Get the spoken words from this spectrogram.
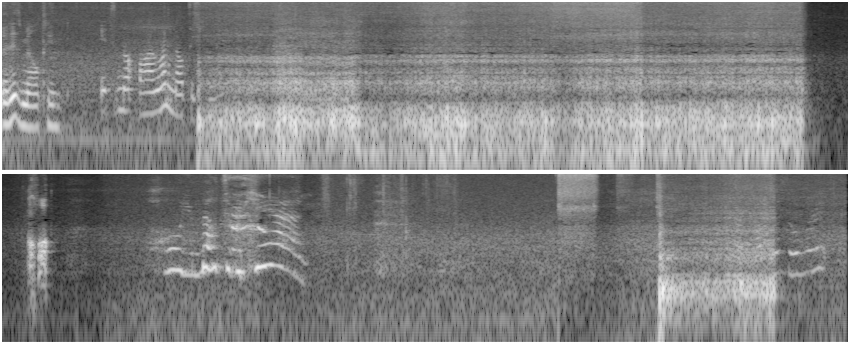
It is melting. It's not. Oh, I want to melt it. Oh. oh, you melted the can! over it?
